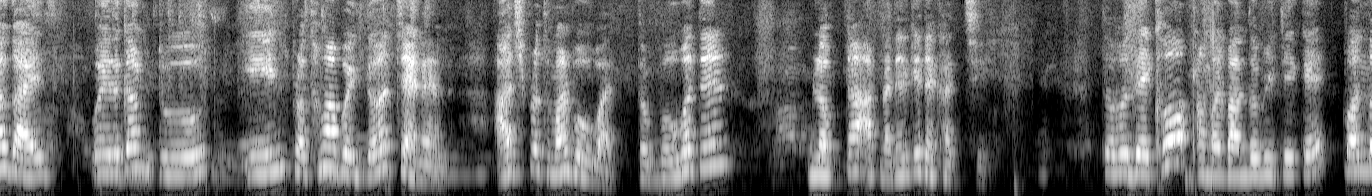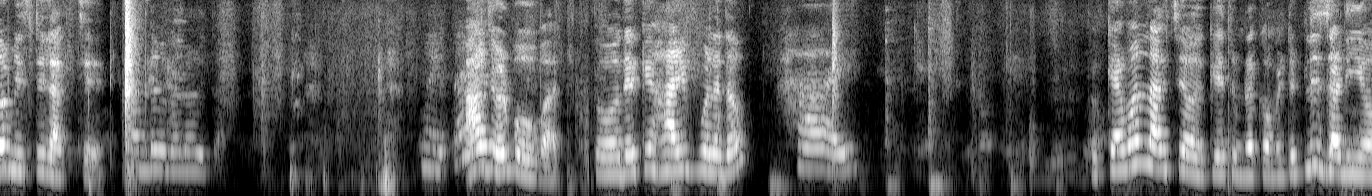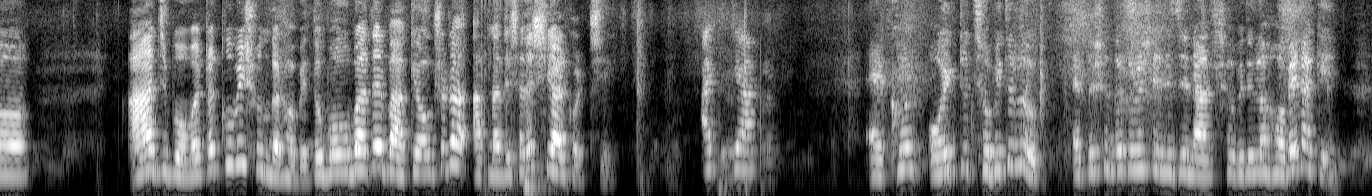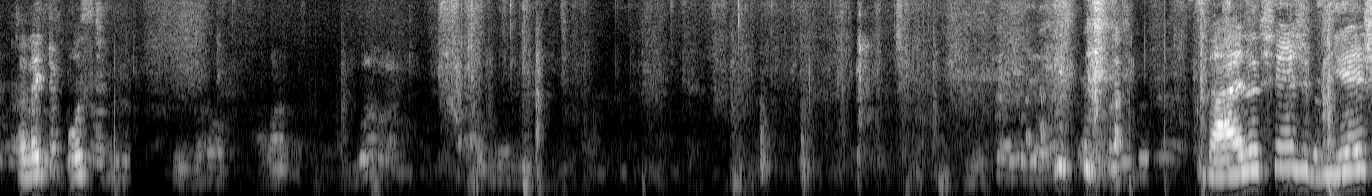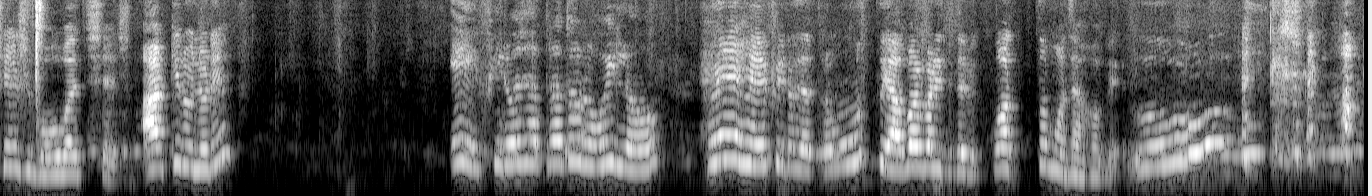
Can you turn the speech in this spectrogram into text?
Hello guys welcome to in Prothoma Baidya channel আজ প্রথমার বৌবাত। তো বৌবাতের ব্লগটা আপনাদেরকে দেখাচ্ছি। তো দেখো আমার বান্ধবীটিকে কত মিষ্টি লাগছে। আজ ওর বৌবাত। তো ওদেরকে হাই বলে দাও। হাই তো কেমন লাগছে ওকে? তোমরা কমেন্টে প্লিজ জানিও। আজ বৌবাটা খুবই সুন্দর হবে। তো বৌবাতের বাকি অংশটা আপনাদের সাথে শেয়ার করছি। আচ্ছা। এখন ও একটু ছবি তুলুক। এত সুন্দর করে সেজেছে না ছবি তুলে হবে নাকি? তবে একটু পোস্ট গায়েল শেষ বিয়ে শেষ বৌবাদ শেষ। আর কি রইল রে? ফিরোযাত্রা তো রইল। হ্যাঁ হ্যাঁ ফিরোযাত্রা মুস্তি আবার বাড়িতে যাবি কত মজা হবে। ও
